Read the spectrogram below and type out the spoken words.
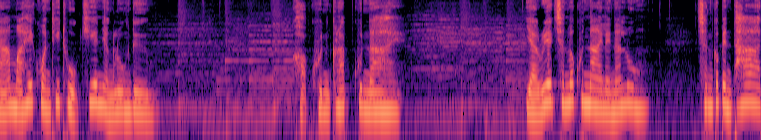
น้ำมาให้คนที่ถูกเคี่ยนอย่างลุงดื่ม ขอบคุณครับคุณนาย อย่าเรียกฉันว่าคุณนายเลยนะลุง ฉันก็เป็นทาส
